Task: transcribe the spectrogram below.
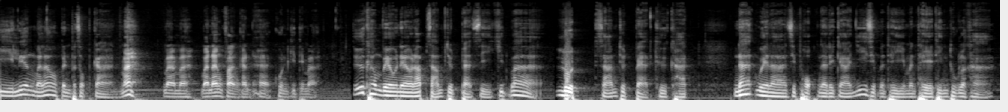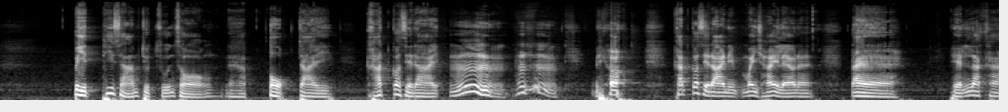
มีเรื่องมาเล่าเป็นประสบการณ์มามามามานั่งฟังกันนะฮะคุณกิติมา ซื้อคัมเวลแนวรับ 3.84 คิดว่า หลุด 3.8 คือคัดณเวลา 16นาฬิกา20 นาทีมันเททิ้งทุกราคา ปิดที่ 3.02 นะครับ ตกใจคัดก็เสียดาย อืมเดี๋ยว คัดก็เสียดายนี่ไม่ใช่แล้วนะ แต่ เห็นราคา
